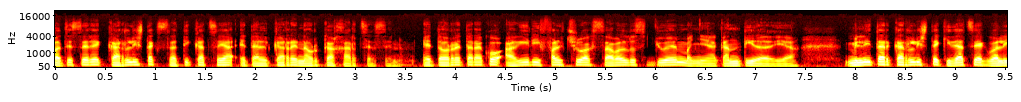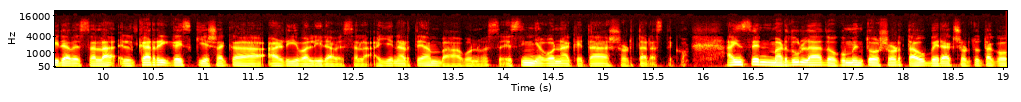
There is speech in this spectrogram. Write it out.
batez ere karlistak zatikatzea eta elkarren aurka jartzea zen. Eta horretarako agiri faltsuak zabaldu zituen baina kantidadia militar karlistek idatziak balira bezala, elkarri gaizki esaka ari balira bezala. Haien artean, ba, bueno, ez, ezin egonak eta sortarazteko. Hain zen mardula dokumento sortau berak sortutako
